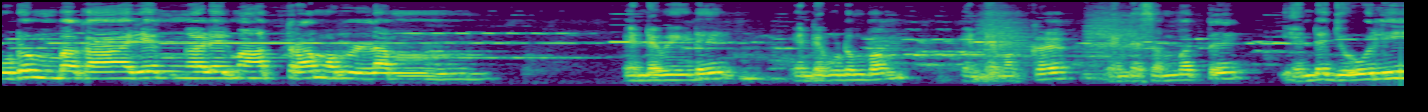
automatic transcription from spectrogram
കുടുംബകാര്യങ്ങളിൽ മാത്രമുള്ള. എന്റെ വീട് എന്റെ കുടുംബം എന്റെ മക്കൾ എന്റെ സമ്പത്ത് എന്റെ ജോലി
